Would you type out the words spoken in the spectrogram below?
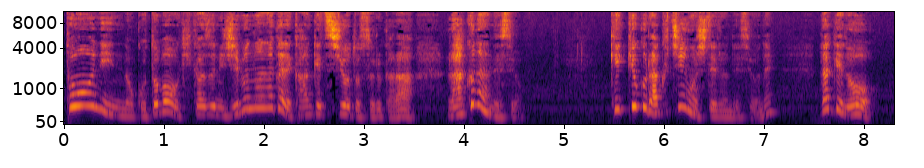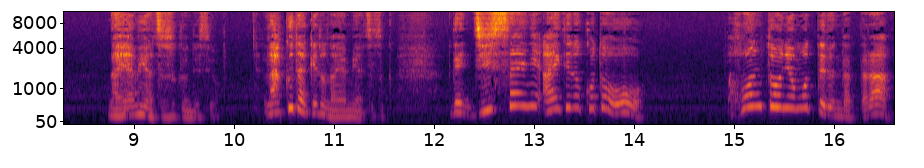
当人の言葉を聞かずに自分の中で完結しようとするから楽なんですよ。結局楽ちんをしてるんですよね。だけど、悩みは続くんですよ。楽だけど悩みは続く。で、実際に相手のことを本当に思ってるんだったら、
